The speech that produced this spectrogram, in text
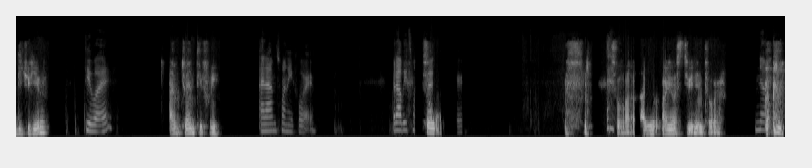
Did you hear? Do what? I'm 23. And I'm 24. But I'll be 25. So so uh, are you are you a student or? No, I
